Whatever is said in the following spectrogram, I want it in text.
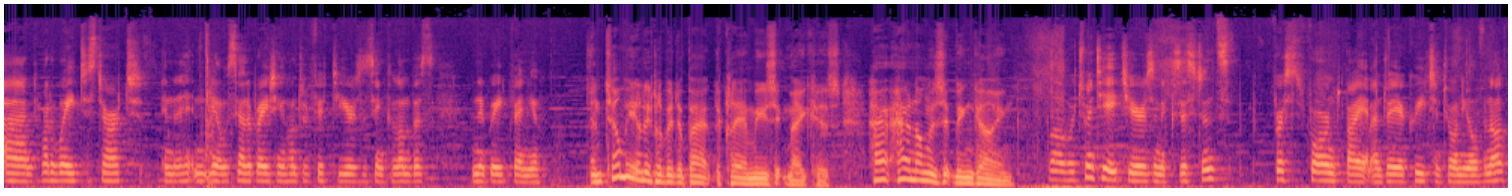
and what a way to start in, the, in you know celebrating 150 years of St Columba's in a great venue. And tell me a little bit about the Clare Music Makers. How, how long has it been going? Well, we're 28 years in existence. First formed by Andrea Creech and Tony Ovenall.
